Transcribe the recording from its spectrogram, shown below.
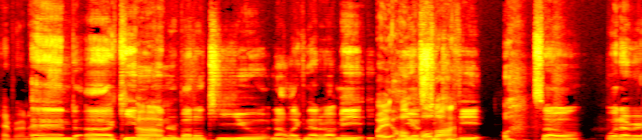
everyone else. And uh, Keaton, in Um, rebuttal to you not liking that about me, Wait, hold- you have hold on. Feet, so whatever.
